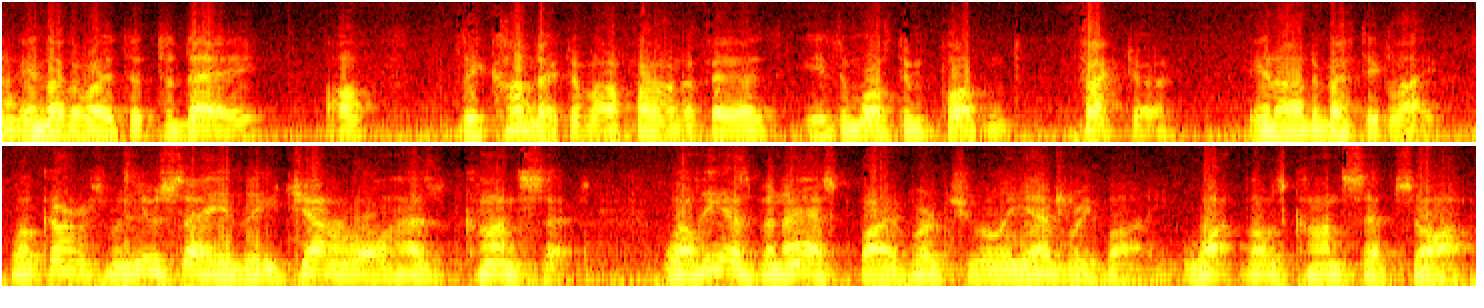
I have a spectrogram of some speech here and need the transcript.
In other words, that today our, the conduct of our foreign affairs is the most important factor in our domestic life. Well, Congressman, you say the general has concepts. Well, he has been asked by virtually everybody what those concepts are.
